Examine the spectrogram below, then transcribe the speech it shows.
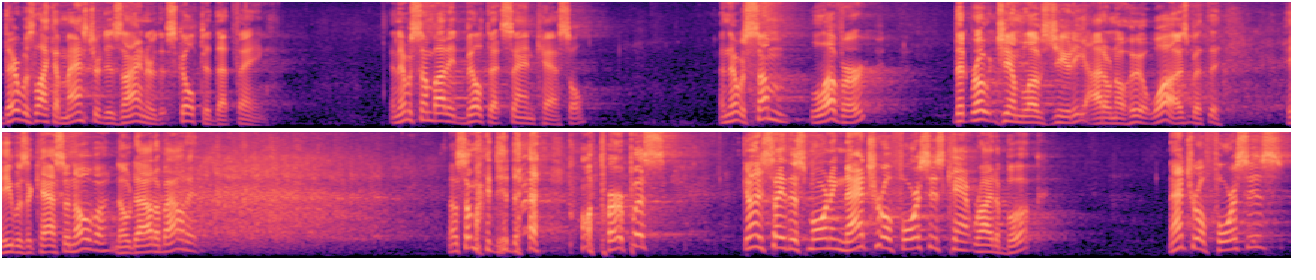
there was like a master designer that sculpted that thing. And there was somebody that built that sandcastle. And there was some lover that wrote Jim Loves Judy. I don't know who it was, but the, he was a Casanova, no doubt about it. Now, somebody did that on purpose. Can I say this morning natural forces can't write a book, natural forces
